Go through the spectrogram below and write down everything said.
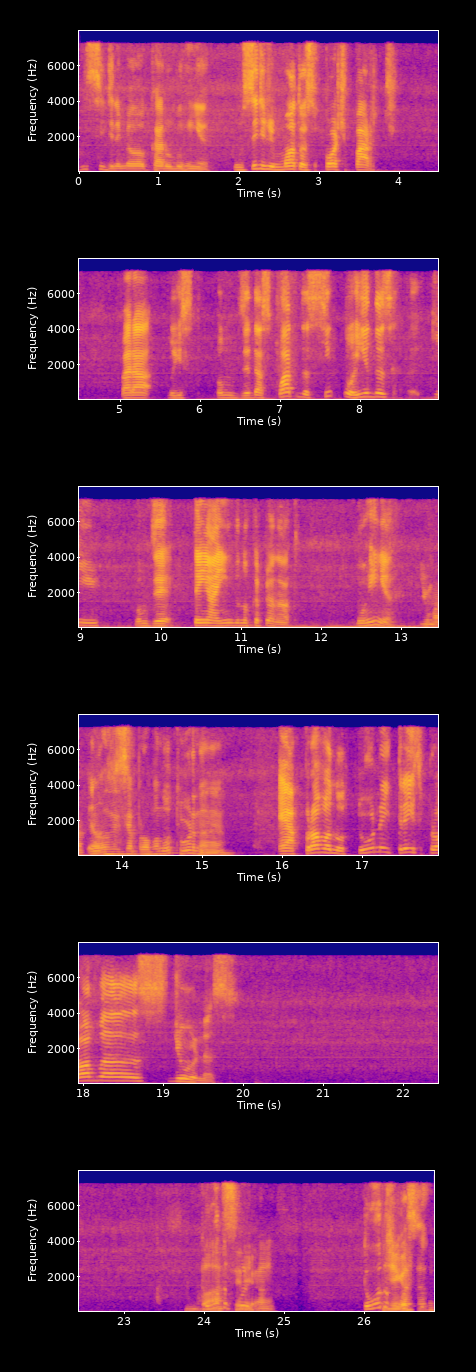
de Sydney, meu caro Lurinha, no Sydney Motorsport Park, para vamos dizer das quatro das cinco corridas que vamos dizer tem ainda no campeonato. Lurinha. E uma delas vai ser a prova noturna, né? É a prova noturna e três provas diurnas. Bah, tudo seria... por, tudo por,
